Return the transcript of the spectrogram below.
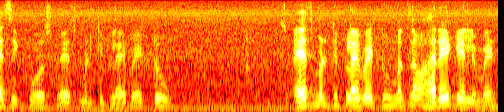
as equals to as multiply by two as multiply by two मतलब हर एक एलिमेंट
